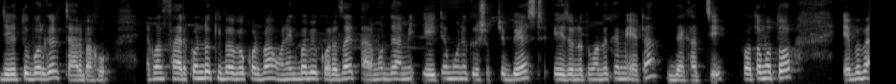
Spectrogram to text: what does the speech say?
যেহেতু বর্গের চার বাহু। এখন চারখণ্ড কীভাবে করবা? অনেকভাবে করা যায়। তার মধ্যে আমি এইটা মনে করি সবচেয়ে বেস্ট এই জন্য তোমাদেরকে আমি এটা দেখাচ্ছি। প্রথমত, এভাবে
